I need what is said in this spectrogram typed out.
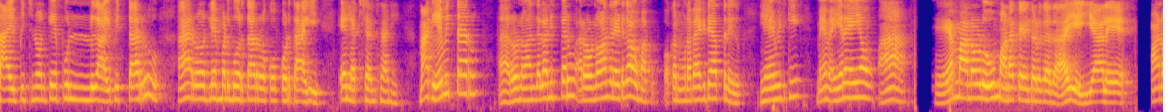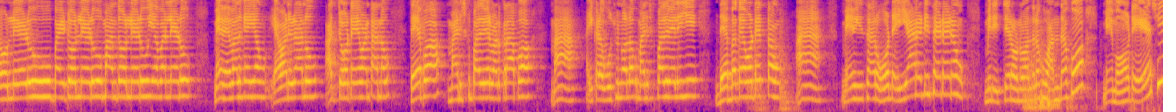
తాగిపించినోనికే ఫుల్గా అయిపిస్తారు ఆ రోడ్లు ఎంబడి పోతారు ఒక్కొక్కటి తాగి. ఎలక్షన్స్ అని. మాకేమిస్తారు ఆ రెండు వందలు అని ఇస్తారు ఆ రెండు వందలు ఎటుగా మాకు. ఒక నూనె ప్యాకెట్ వేస్తలేదు. ఏమిటికి? మేము వెయ్యనేయం ఆ. ఏం మనోడు మనకైతాడు కదా? వెయ్యాలే మనోడు లేడు బయట లేడు మందోడు లేడు ఎవరు లేడు? మేము ఎవరు చేయం ఎవరి రాను? అచ్చోట ఏమంటాను? దేపో మనిషికి పదివేలు పడుకురాపో మా ఇక్కడ కూర్చున్న వాళ్ళకి మనిషికి పదివేలు ఇయ్యి. దెబ్బకే ఓటేస్తాం మేము ఈసారి ఓటు వెయ్యాలని డిసైడ్ అయినాం. మీరు ఇచ్చే రెండు వందలకు వందకు మేము ఓటు వేసి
